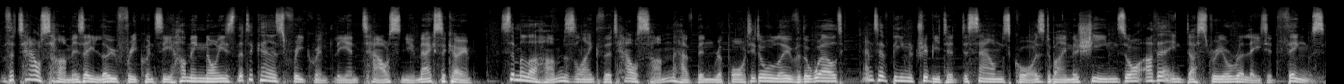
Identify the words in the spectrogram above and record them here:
The Taos hum is a low frequency humming noise that occurs frequently in Taos, New Mexico. Similar hums like the Taos hum have been reported all over the world and have been attributed to sounds caused by machines or other industrial related things.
